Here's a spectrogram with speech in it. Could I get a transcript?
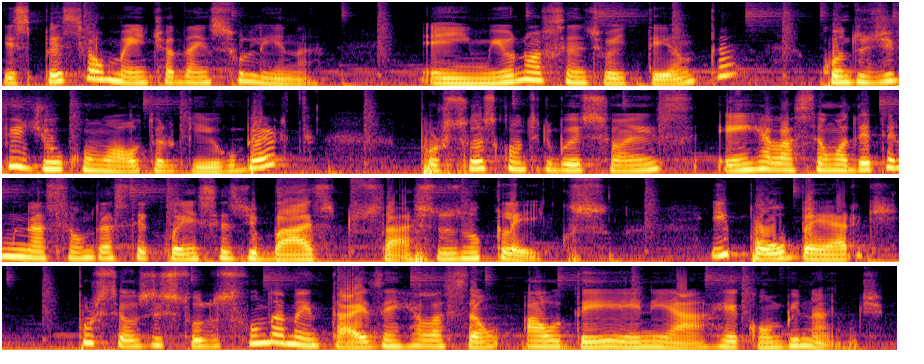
especialmente a da insulina. Em 1980, quando dividiu com Walter Gilbert por suas contribuições em relação à determinação das sequências de base dos ácidos nucleicos. E Paul Berg, por seus estudos fundamentais em relação ao DNA recombinante.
